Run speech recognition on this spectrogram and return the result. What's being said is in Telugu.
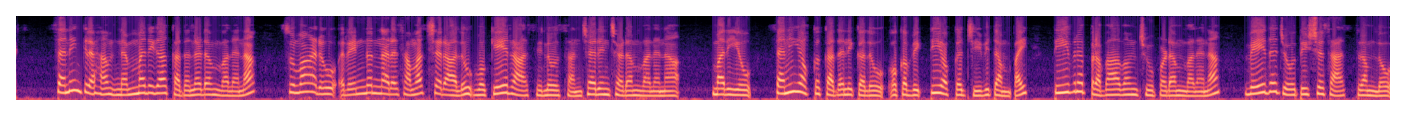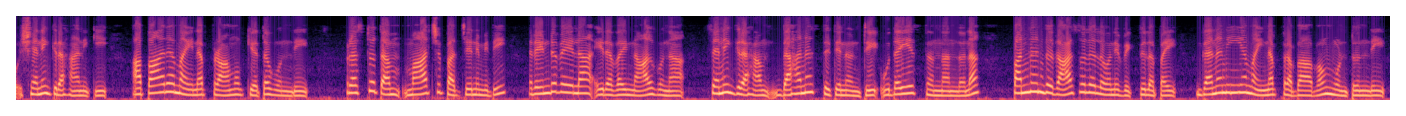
శనిగ్రహం నెమ్మదిగా కదలడం వలన సుమారు రెండున్నర సంవత్సరాలు ఒకే రాశిలో సంచరించడం వలన మరియు శని యొక్క కదలికలు ఒక వ్యక్తి యొక్క జీవితంపై తీవ్ర ప్రభావం చూపడం వలన వేద జ్యోతిష్య శాస్త్రంలో శని గ్రహానికి అపారమైన ప్రాముఖ్యత ఉంది. ప్రస్తుతం మార్చి పద్దెనిమిది రెండు వేల ఇరవై నాలుగున శనిగ్రహం దహన స్థితి నుండి ఉదయిస్తున్నందున పన్నెండు రాసులలోని వ్యక్తులపై గణనీయమైన ప్రభావం ఉంటుంది.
